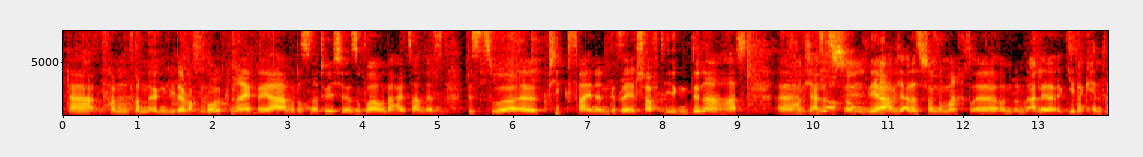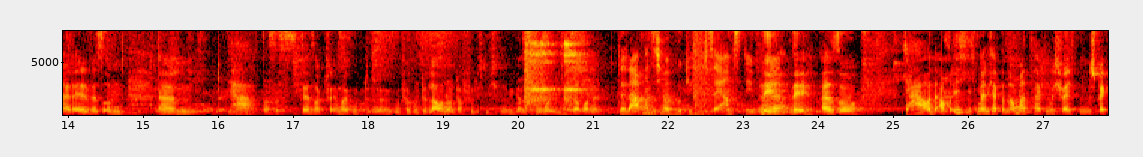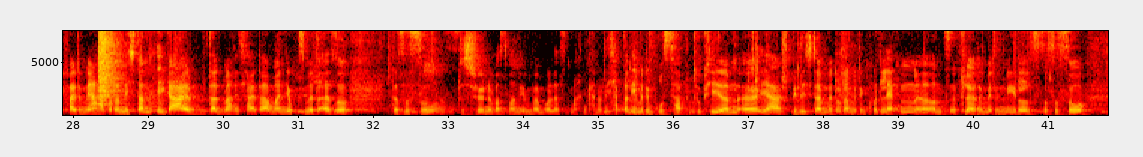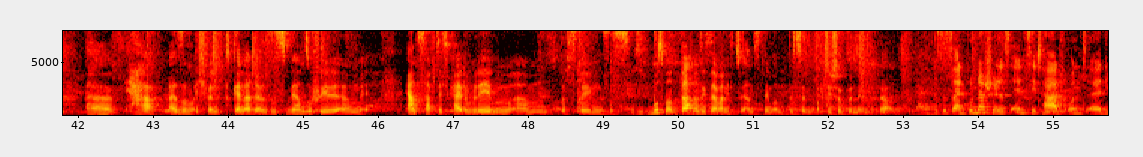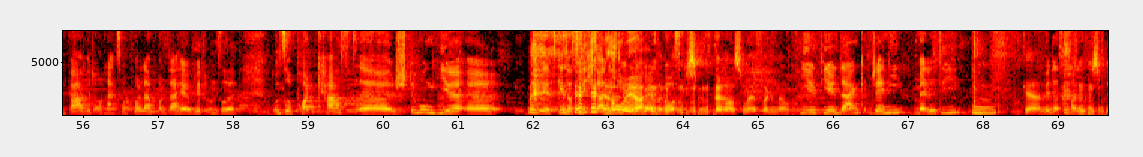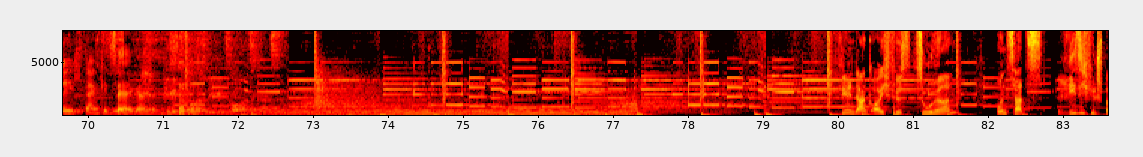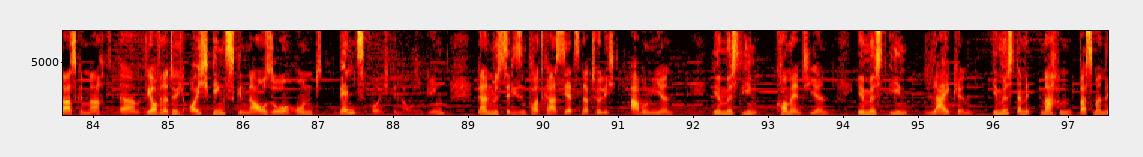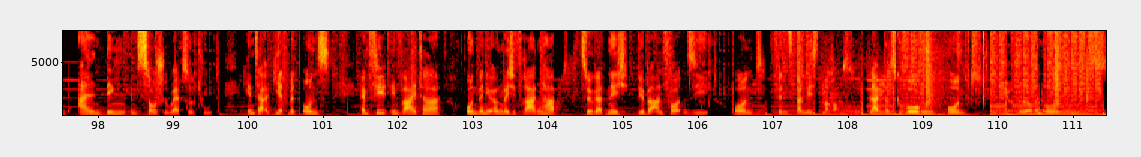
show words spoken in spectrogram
da von, von irgendwie der Rock'n'Roll-Kneipe, ja, wo das natürlich äh, super unterhaltsam ist, bis zur äh, peakfeinen Gesellschaft, die irgendein Dinner hat. Äh, habe ich alles schon, ja, habe ich alles schon gemacht äh, und, und alle, jeder kennt halt Elvis und ähm, ja, das ist, der sorgt für immer gut, äh, für gute Laune und da fühle ich mich irgendwie ganz wohl in dieser Rolle. Da darf man sich aber wirklich nicht zu ernst nehmen, Nee, oder? nee, also ja, und auch ich, ich meine, ich habe dann auch mal Zeiten, wo ich vielleicht eine Speckfalte mehr habe oder nicht, dann egal, dann mache ich halt da meinen Jux mit. Also das ist so das Schöne, was man eben beim Burlesque machen kann. Oder ich habe dann eben mit dem Brusttupieren, äh, ja, spiele ich damit oder mit den Koteletten äh, und äh, flirte mit den Mädels. Das ist so, äh, ja, also ich finde generell, ist, wir haben so viel ähm, Ernsthaftigkeit im Leben. Ähm, deswegen es, muss man, darf man sich selber nicht zu ernst nehmen und ein bisschen auf die Schippe nehmen. Ja. Das ist ein wunderschönes Endzitat und äh, die Bar wird auch langsam voller. Von daher wird unsere, unsere Podcast-Stimmung äh, hier. Äh, oh, jetzt geht das Licht an, ich oh, glaube, ja. wir werden rausgeschmissen. Der Rausschmeißer, genau. Vielen, vielen Dank, Jenny, Melody, mhm, gerne. für das tolle Gespräch. Danke dir. Sehr gerne. Vielen Dank euch fürs Zuhören. Uns hat es riesig viel Spaß gemacht. Ähm, wir hoffen natürlich, euch ging es genauso. Und wenn es euch genauso ging, dann müsst ihr diesen Podcast jetzt natürlich abonnieren. Ihr müsst ihn kommentieren. Ihr müsst ihn liken. Ihr müsst damit machen, was man mit allen Dingen im Social Web so tut. Interagiert mit uns, empfiehlt ihn weiter. Und wenn ihr irgendwelche Fragen habt, zögert nicht, wir beantworten sie und finden es beim nächsten Mal raus. Bleibt uns gewogen und wir hören uns.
